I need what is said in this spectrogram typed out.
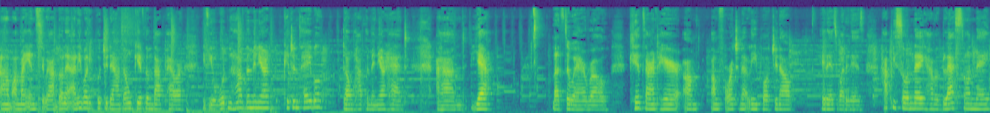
um, on my Instagram. Don't let anybody put you down. Don't give them that power. If you wouldn't have them in your kitchen table, don't have them in your head. And yeah, that's the way I roll. Kids aren't here, um, unfortunately, but you know, it is what it is. Happy Sunday. Have a blessed Sunday.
